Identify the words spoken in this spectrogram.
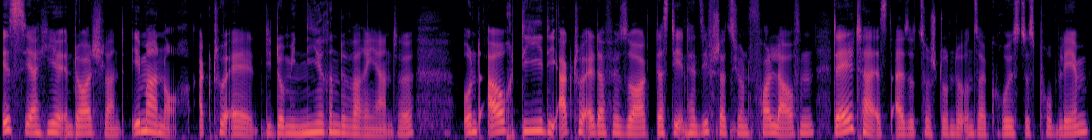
ist ja hier in Deutschland immer noch aktuell die dominierende Variante und auch die, die aktuell dafür sorgt, dass die Intensivstationen volllaufen. Delta ist also zur Stunde unser größtes Problem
